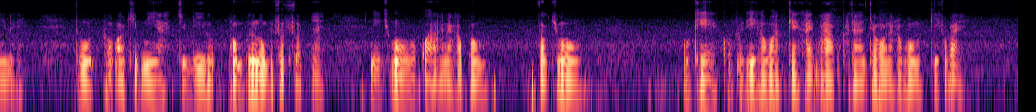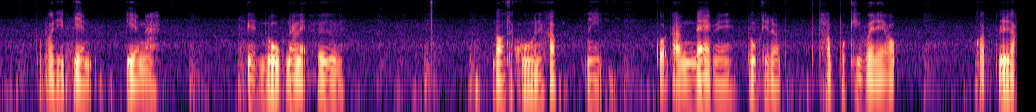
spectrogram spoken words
นี้เลยสมมติผมเอาคลิปนี้อะคลิปนี้ผมเพิ่งลงไปสดๆนะหนึ่งชั่วโมงกว่าๆนะครับ ผมสองชั่วโมง โอเค กดไปที่คำว่าแก้ไขภาพขนาดจอนะครับ ผมคลิกเข้าไปกดไปที่เปลี่ยนเปลี่ยนนะ เปลี่ยนรูปนั่นแหละ เออ รอสักครู่นะครับ นี่ กดอันแรกเลย รูปที่เราทำโปรแกรมไว้แล้ว กดเลือก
